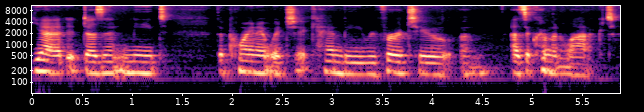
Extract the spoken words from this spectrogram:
yet. It doesn't meet the point at which it can be referred to um, as a criminal act.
